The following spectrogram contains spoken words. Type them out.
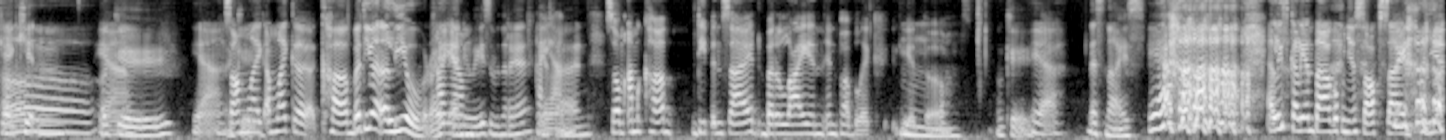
kayak Oh, kitten. Ya. Oke. Yeah, so I'm Okay. like I'm like a cub. But you are a Leo, right? I am. Anyway, sebenarnya, I ya am. kan? so I'm, I'm a cub deep inside, but a lion in public gitu. Hmm. Oke, Yeah. that's nice. Ya, at least kalian tahu aku punya soft side. Hanya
